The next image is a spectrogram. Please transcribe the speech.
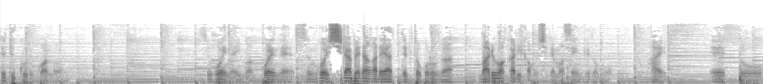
出てくるかな？すごいな、今、これね、すんごい調べながらやってるところが丸分かりかもしれませんけども。はい。えっ、ー、と、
